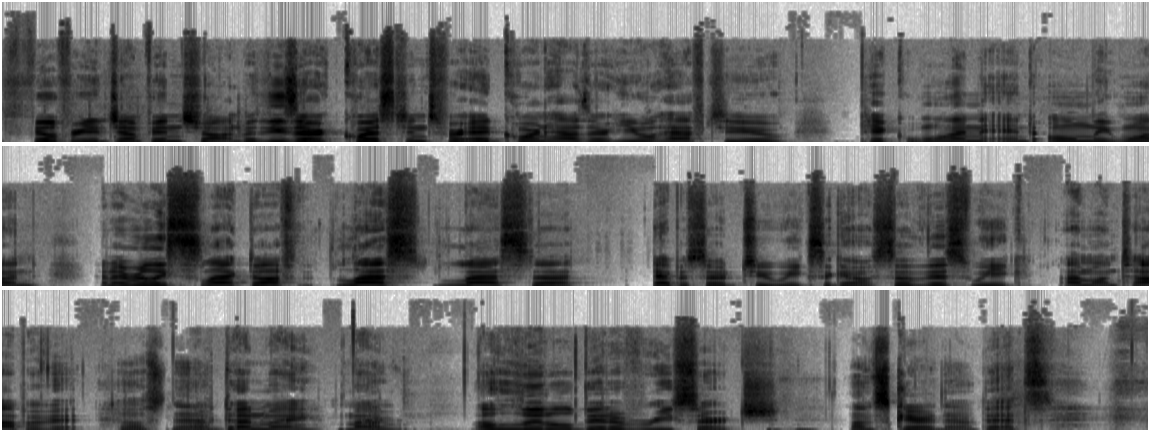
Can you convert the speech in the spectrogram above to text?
Feel free to jump in, Sean. But these are questions for Ed Kornhauser. He will have to pick one and only one. And I really slacked off last last uh, episode two weeks ago. So this week I'm on top of it. Oh snap! I've done my my a little bit of research. I'm scared now. That's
